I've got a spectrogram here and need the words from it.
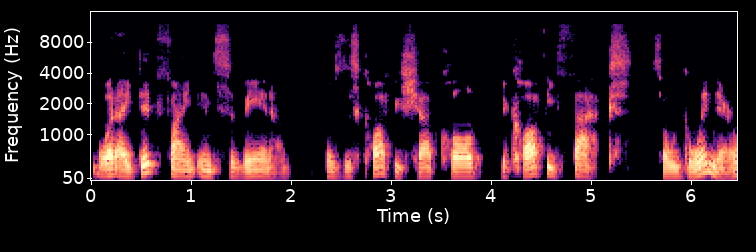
What I did find in Savannah was this coffee shop called the Coffee Fox. So we go in there.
